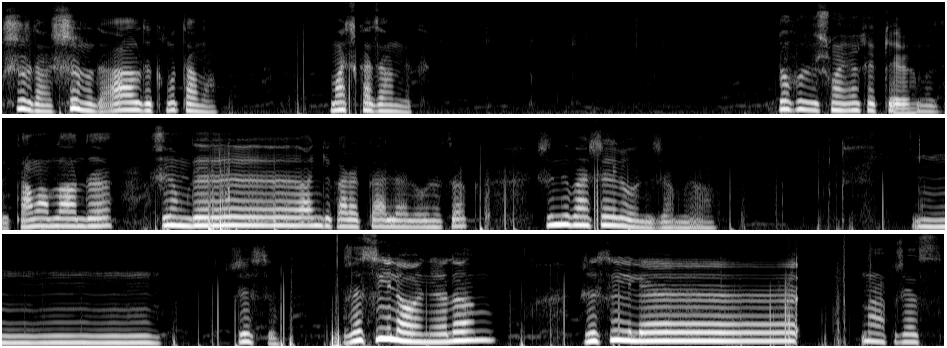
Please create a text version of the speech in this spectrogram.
Şuradan şunu da aldık mı tamam. Maç kazandık. 9 düşman yok et görevimiz de tamamlandı. Şimdi hangi karakterlerle oynasak? Şimdi ben şeyle oynayacağım ya. Hmm, Jesse. Jesse ile oynayalım. Jesse ile ne yapacağız?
